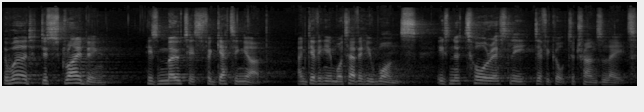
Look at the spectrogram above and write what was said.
The word describing his motives for getting up and giving him whatever he wants is notoriously difficult to translate.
